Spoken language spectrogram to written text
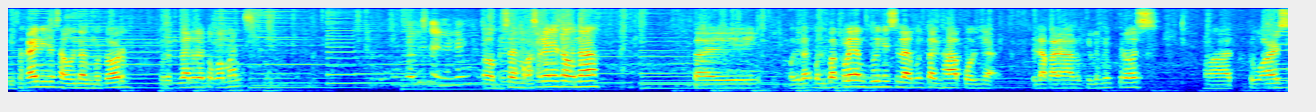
isakay niya sa unag motor. Pero klaro na to ka man. Oh, basta makasakay niya sa una. Kay mag magbaklayam ko ni sila buntag hapon niya. Sila ka na kilometros, mga 2 hours.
